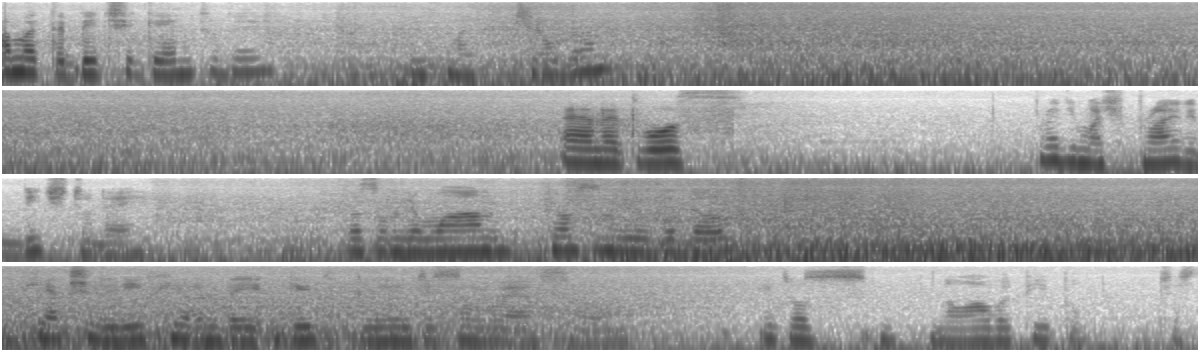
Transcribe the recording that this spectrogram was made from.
I'm at the beach again today with my children. And it was pretty much private beach today. There was only one person with the dog. He actually lived here and in the gated community somewhere, so it was no other people. Just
